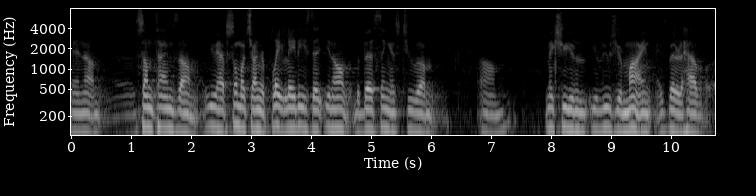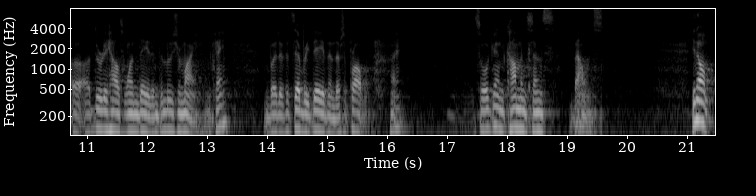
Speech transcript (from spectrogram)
And um, sometimes um, you have so much on your plate, ladies, that you know the best thing is to um, um, make sure you you lose your mind. It's better to have a, a, dirty house one day than to lose your mind. Okay, but if it's every day, then there's a problem, right? So again, common sense, balance. You know,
